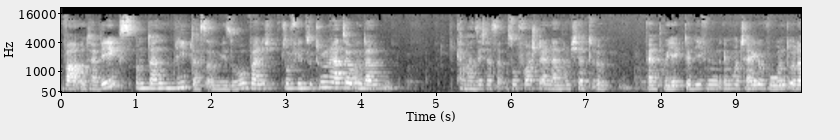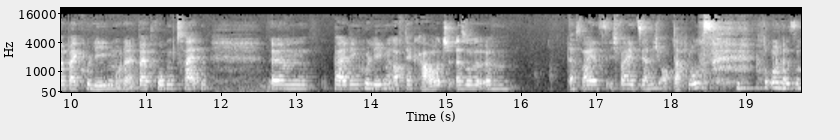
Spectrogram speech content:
war unterwegs und dann blieb das irgendwie so, weil ich so viel zu tun hatte und dann kann man sich das so vorstellen, dann habe ich halt, äh, wenn Projekte liefen, im Hotel gewohnt oder bei Kollegen oder bei Probenzeiten ähm, bei den Kollegen auf der Couch. Also ähm, das war jetzt, ich war jetzt ja nicht obdachlos oder so.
